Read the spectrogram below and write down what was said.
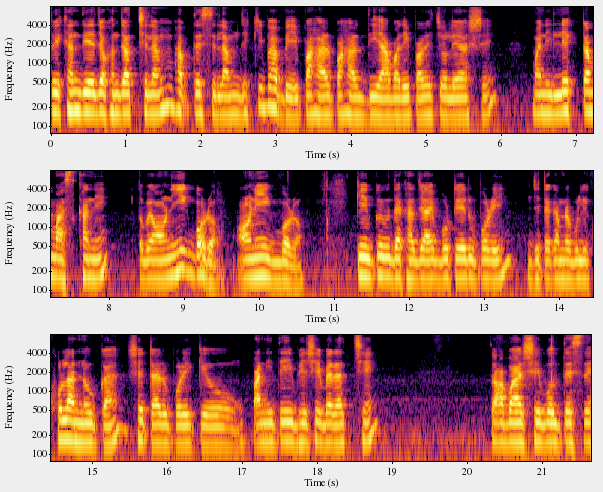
তো এখান দিয়ে যখন যাচ্ছিলাম, ভাবতেছিলাম যে কীভাবে পাহাড় পাহাড় দিয়ে আবার এপারে চলে আসে। মানে লেকটা মাঝখানে, তবে অনেক বড় অনেক বড়। কেউ কেউ দেখা যায় বোটের উপরে, যেটাকে আমরা বলি খোলা নৌকা, সেটার উপরে কেউ পানিতেই ভেসে বেড়াচ্ছে। তো আবার সে বলতেছে,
